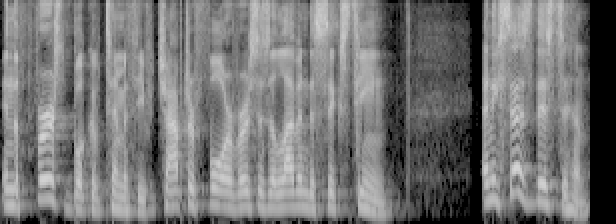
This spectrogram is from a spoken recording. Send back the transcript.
in the first book of Timothy, chapter 4, verses 11 to 16. And he says this to him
